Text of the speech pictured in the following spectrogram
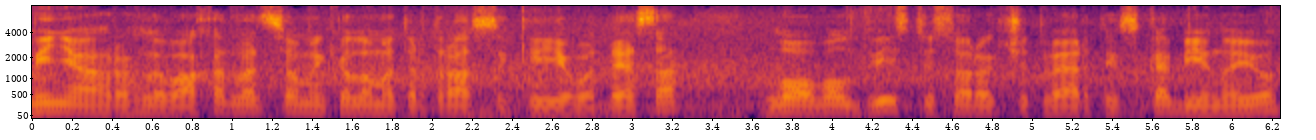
Міні-агрогливаха, 27 кілометр траси Київ-Одеса. Ловол 244 з кабіною.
